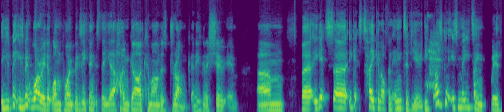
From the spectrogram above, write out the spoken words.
he's a bit, he's a bit worried at one point because he thinks the uh, home guard commander's drunk and he's going to shoot him. Um, but he gets uh, he gets taken off and interviewed. He does get his meeting with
